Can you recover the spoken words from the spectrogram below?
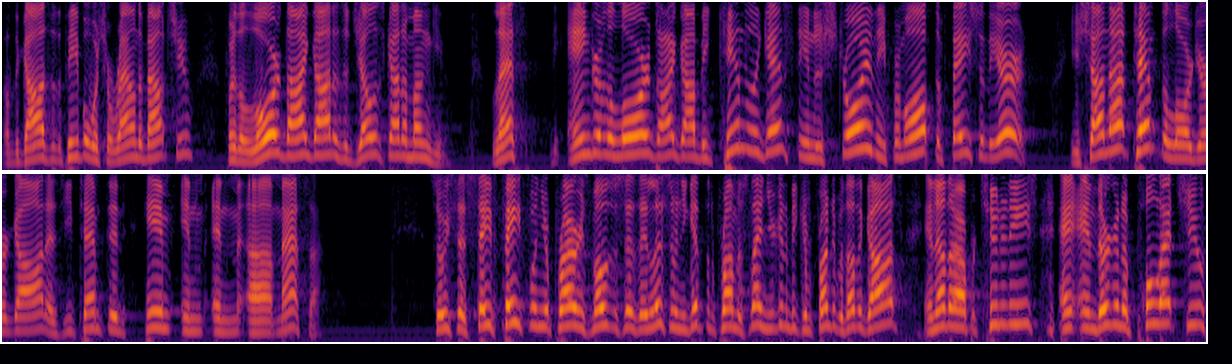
of the gods of the people which are round about you. For the Lord thy God is a jealous God among you, lest the anger of the Lord thy God be kindled against thee and destroy thee from off the face of the earth. You shall not tempt the Lord your God as ye tempted him in, in uh, Massah. So he says, stay faithful in your priorities. Moses says, hey, listen, when you get to the promised land, you're going to be confronted with other gods and other opportunities, and, and they're going to pull at you,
